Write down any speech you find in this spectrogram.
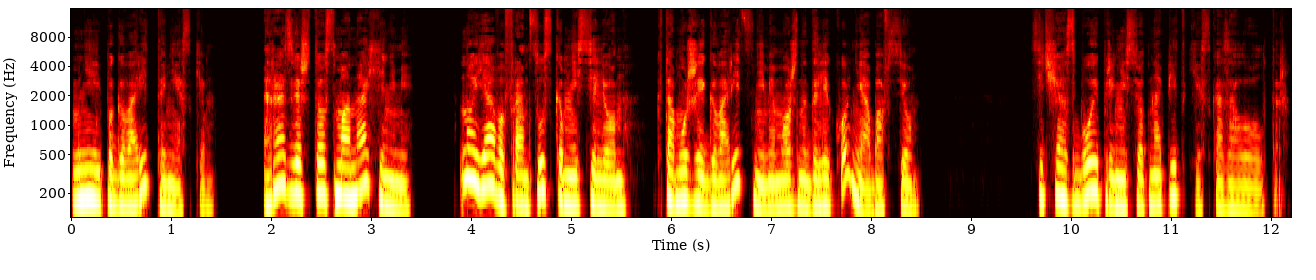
мне и поговорить-то не с кем. Разве что с монахинями. Но я во французском не силен. К тому же и говорить с ними можно далеко не обо всем. «Сейчас бой принесет напитки», — сказал Уолтер.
